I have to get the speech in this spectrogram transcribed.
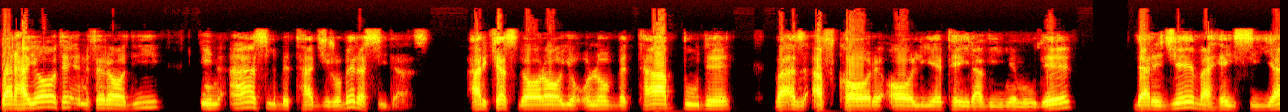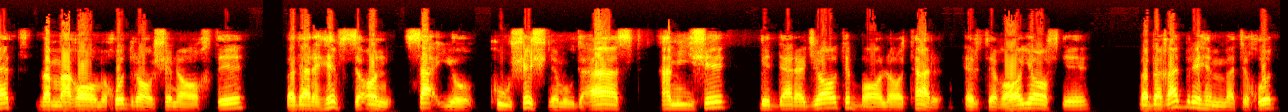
در حیات انفرادی این اصل به تجربه رسیده است. هر کس دارای علو تب بوده و از افکار عالی پیروی نموده درجه و حیثیت و مقام خود را شناخته و در حفظ آن سعی و کوشش نموده است همیشه به درجات بالاتر ارتقا یافته و به قدر همت خود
